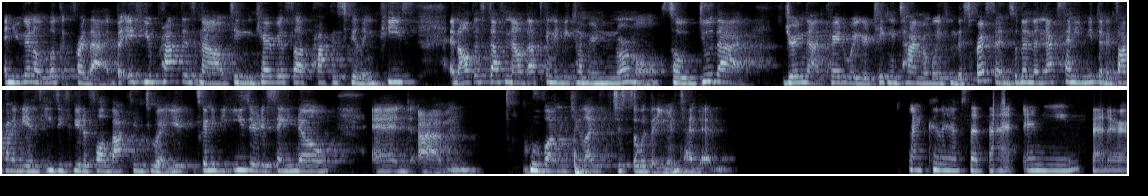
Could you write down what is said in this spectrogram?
And you're gonna look for that. But if you practice now taking care of yourself, practice feeling peace and all this stuff, now that's gonna become your new normal. So do that during that period where you're taking time away from this person. So then the next time you meet them, it's not going to be as easy for you to fall back into it. You, it's going to be easier to say no and um, move on with your life just the way that you intended. I couldn't have said that any better.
